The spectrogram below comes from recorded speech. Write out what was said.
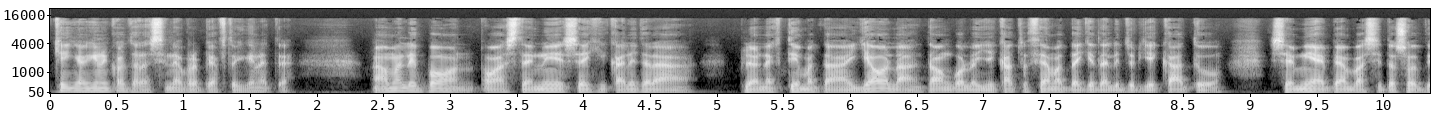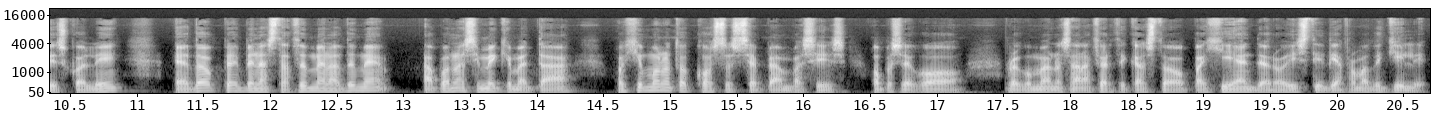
Και γενικότερα στην Ευρώπη αυτό γίνεται. Άμα λοιπόν ο ασθενής έχει καλύτερα πλεονεκτήματα για όλα τα ογκολογικά του θέματα και τα λειτουργικά του σε μια επέμβαση τόσο δύσκολη, εδώ πρέπει να σταθούμε να δούμε από ένα σημείο και μετά όχι μόνο το κόστος της επέμβασης, όπως εγώ προηγουμένως αναφέρθηκα στο παχύ έντερο ή στη διαφορματοκύλη.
